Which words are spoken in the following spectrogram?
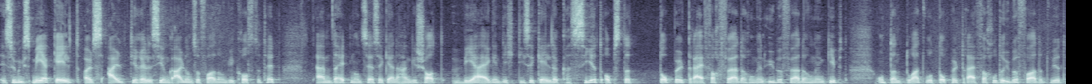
ist übrigens mehr Geld, als all, die Realisierung all unserer Forderungen gekostet hätte. Ähm, da hätten wir uns sehr, sehr gerne angeschaut, wer eigentlich diese Gelder kassiert, ob es da doppelt, dreifach Förderungen, Überförderungen gibt und dann dort, wo doppelt, dreifach oder überfordert wird,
